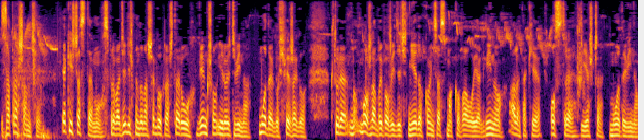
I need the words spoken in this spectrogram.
Zapraszam Cię. Jakiś czas temu sprowadziliśmy do naszego klasztoru większą ilość wina, młodego, świeżego, które, no, można by powiedzieć, nie do końca smakowało jak wino, ale takie ostre, jeszcze młode wino.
